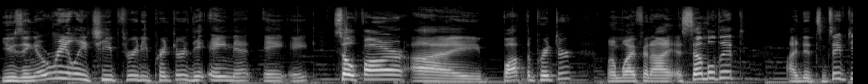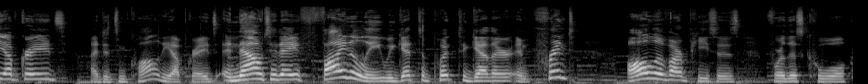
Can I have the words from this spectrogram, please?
using a really cheap 3D printer, the ANET A8. So far, I bought the printer, my wife and I assembled it, I did some safety upgrades, I did some quality upgrades, and now today, finally, we get to put together and print all of our pieces for this cool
